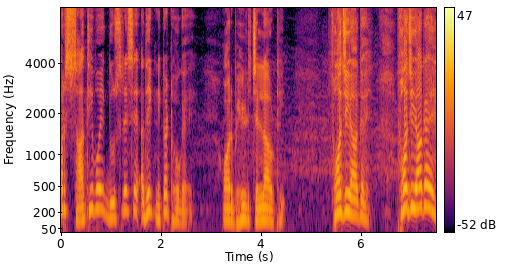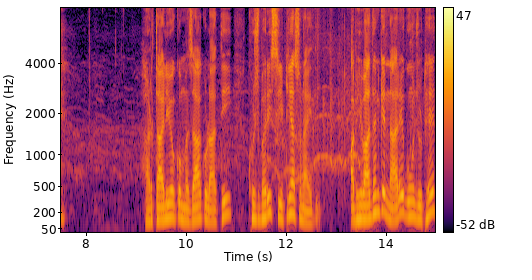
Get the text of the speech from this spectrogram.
और साथ ही वो एक दूसरे से अधिक निकट हो गए और भीड़ चिल्ला उठी। फौजी आ गए, फौजी आ गए। हड़तालियों को मज़ाक उड़ाती खुशभरी सीटियाँ सुनाई दी। अभिवादन के नारे गूंज उठे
